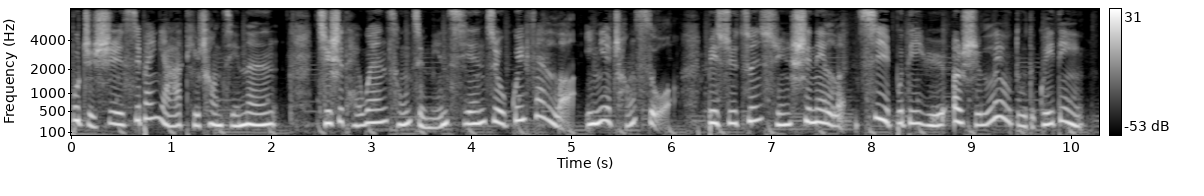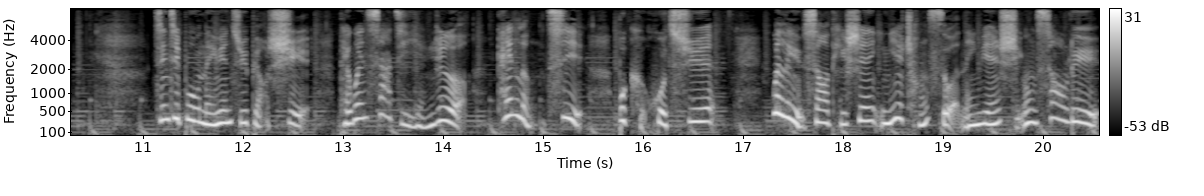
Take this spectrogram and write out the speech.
不只是西班牙提倡节能，其实台湾从九年前就规范了营业场所必须遵循室内冷气不低于二十六度的规定。经济部能源局表示，台湾夏季炎热，开冷气不可或缺。为了有效提升营业场所能源使用效率，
